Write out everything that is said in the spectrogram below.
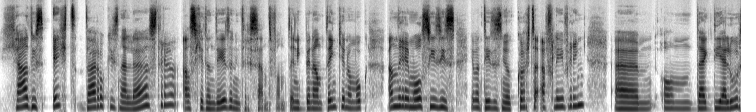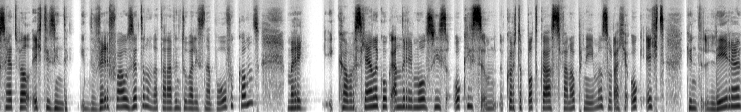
Ga dus echt daar ook eens naar luisteren als je dan deze interessant vond. En ik ben aan het denken om ook andere emoties, want deze is nu een korte aflevering, um, omdat ik die jaloersheid wel echt eens in de, in de verf wou zetten, omdat dat af en toe wel eens naar boven komt. Maar ik ik ga waarschijnlijk ook andere emoties ook eens een korte podcast van opnemen, zodat je ook echt kunt leren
